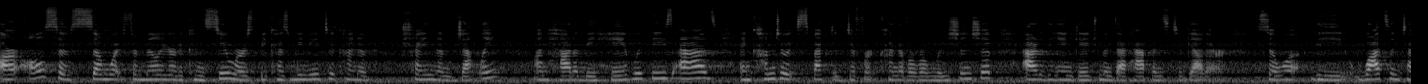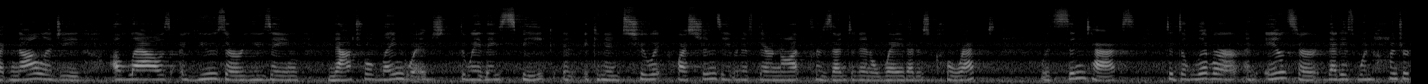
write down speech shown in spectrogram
are also somewhat familiar to consumers because we need to kind of train them gently on how to behave with these ads and come to expect a different kind of a relationship out of the engagement that happens together. So uh, the Watson technology allows a user using natural language, the way they speak, it, it can intuit questions even if they're not presented in a way that is correct with syntax to deliver an answer that is 100%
